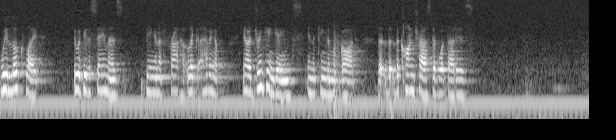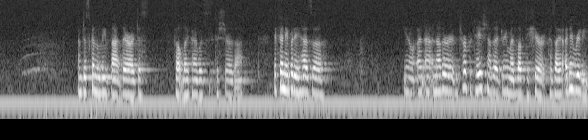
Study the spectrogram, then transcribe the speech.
We look like it would be the same as being in a frat house, like having a, you know, a drinking games in the kingdom of God. The, the, the contrast of what that is. I'm just going to leave that there. I just felt like I was to share that. If anybody has a, you know, an, another interpretation of that dream, I'd love to hear it because I, I didn't really,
